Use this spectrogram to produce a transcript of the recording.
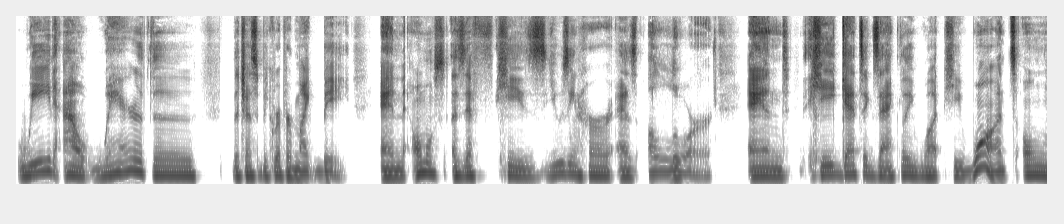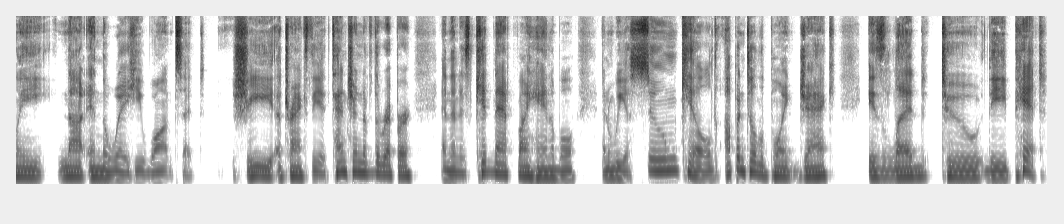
weed out where the the Chesapeake Ripper might be. And almost as if he's using her as a lure and he gets exactly what he wants, only not in the way he wants it. She attracts the attention of the Ripper and then is kidnapped by Hannibal, and we assume killed up until the point Jack is led to the pit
